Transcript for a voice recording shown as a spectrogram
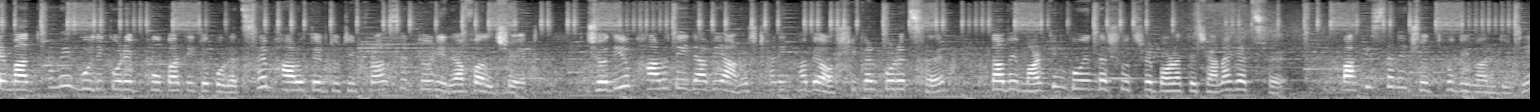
এর মাধ্যমে গুলি করে ভূপাতিত করেছে ভারতের দুটি ফ্রান্সের তৈরি রাফাল জেট। যদিও ভারত এই দাবি আনুষ্ঠানিকভাবে অস্বীকার করেছে, তবে মার্কিন গোয়েন্দা সূত্রে বরাতে জানা গেছে, পাকিস্তানের যুদ্ধ বিমান দুটি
